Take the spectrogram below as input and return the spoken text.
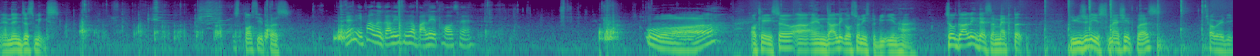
and then just mix. Just toss it first. 哎，你放了咖喱是不是要把泪掏出来？Whoa. Okay, so uh, and garlic also needs to be in, huh? So garlic, there's a method. Usually you smash it first, Chop already.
